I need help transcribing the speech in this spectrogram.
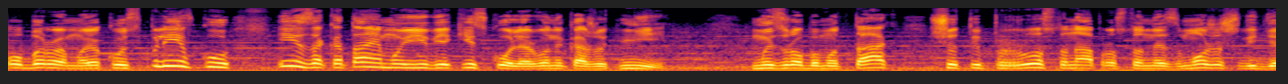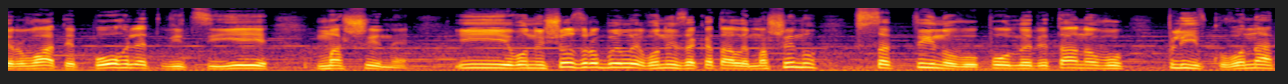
оберемо якусь плівку і закатаємо її в якийсь колір. Вони кажуть, ні. Ми зробимо так, що ти просто-напросто не зможеш відірвати погляд від цієї машини. І вони що зробили? Вони закатали машину в сатинову поліуретанову плівку. Вона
